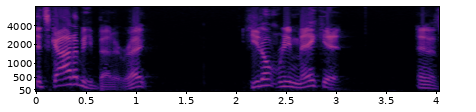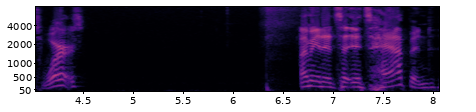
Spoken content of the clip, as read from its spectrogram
It's got to be better, right? You don't remake it, and it's worse. I mean, it's it's happened,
